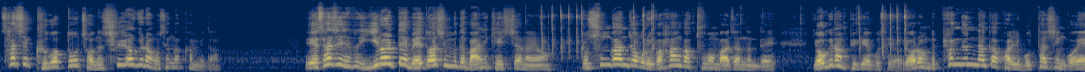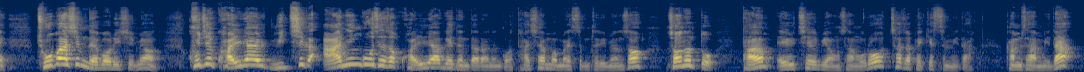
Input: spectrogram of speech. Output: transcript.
사실 그것도 저는 실력이라고 생각합니다. 예, 사실 이럴 때 매도하신 분들 많이 계시잖아요. 또 순간적으로 이거 한각 두번 맞았는데 여기랑 비교해 보세요. 여러분들 평균 단가 관리 못 하신 거에 조바심 내버리시면 굳이 관리할 위치가 아닌 곳에서 관리하게 된다라는 거 다시 한번 말씀드리면서 저는 또 다음 HLB 영상으로 찾아뵙겠습니다. 감사합니다.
